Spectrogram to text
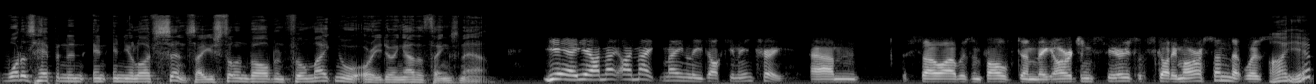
what has happened in, in, in your life since? Are you still involved in filmmaking, or, or are you doing other things now? Yeah, yeah, I make, I make mainly documentary. Um, so I was involved in the Origin series with Scotty Morrison that was Oh, yep.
